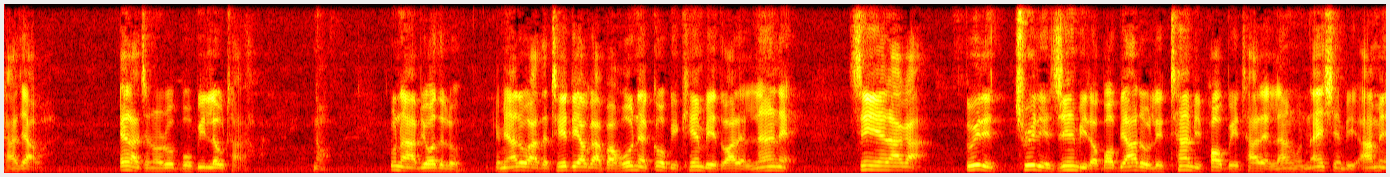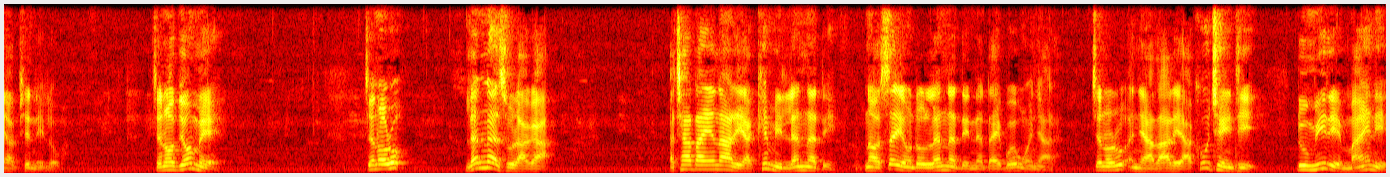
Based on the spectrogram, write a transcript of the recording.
ထားကြပါအဲ့ဒါကျွန်တော်တို့ပို့ပြီးလှုပ်ထားတာပါနော်ခုနကပြောသလိုခင်ဗျားတို့ကတထေးတယောက်ကဗဟိုးနဲ့ကုတ်ပြီးခင်းပေးသွားတဲ့လမ်းနဲ့စင်ရတာကသွေးတွေချွေးတွေရင်းပြီးတော့ပေါက်ပြားတို့လေးထမ်းပြီးဖောက်ပေးထားတဲ့လမ်းကိုနှိုင်းရှင်ပြီးအားမရဖြစ်နေလို့ပါကျွန်တော်ပြောမယ်ကျွန်တော်တို့လက်နက်ဆိုတာကအခြားတိုင်းရင်းသားတွေကခင်မီလက်နက်တွေနောက်စက်ယုံတို့လက်နက်တွေနဲ့တိုက်ပွဲဝင်ကြတာကျွန်တော်တို့အညာသားတွေကအခုချိန်ထိတူမီတွေမိုင်းတွေ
